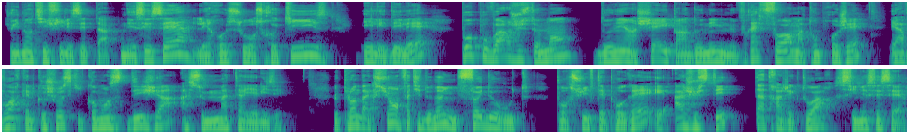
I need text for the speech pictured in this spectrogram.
Tu identifies les étapes nécessaires, les ressources requises et les délais pour pouvoir justement donner un shape, hein, donner une vraie forme à ton projet et avoir quelque chose qui commence déjà à se matérialiser. Le plan d'action, en fait, il te donne une feuille de route pour suivre tes progrès et ajuster ta trajectoire si nécessaire.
